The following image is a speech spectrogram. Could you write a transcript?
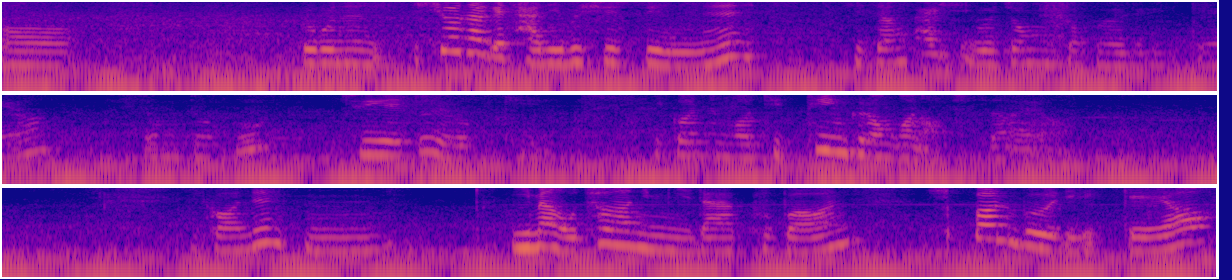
어 요거는 시원하게 잘 입으실 수 있는 기장 80 요 정도 보여드릴게요. 이 정도고 뒤에도 이렇게 이거는 뭐 뒤트임 그런 건 없어요. 이거는 음, 25,000원입니다. 9번 10번 보여드릴게요.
